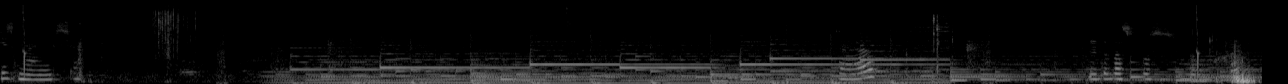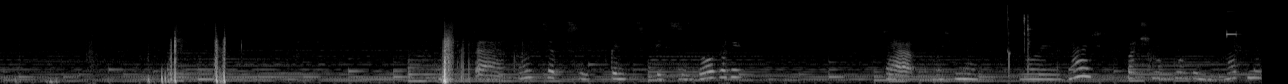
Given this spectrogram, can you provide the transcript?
дізнаємося. Так. Надо вас послухати. Так, ну це все, в принципі, все добре. Так, возьму. Ну, я не знаю, це точно буде, ну ладно.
